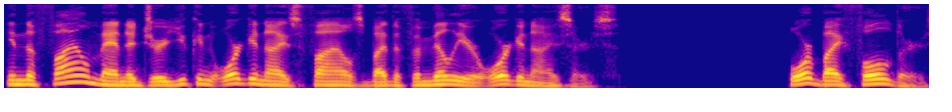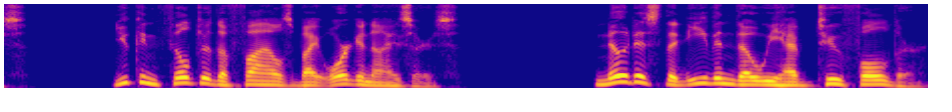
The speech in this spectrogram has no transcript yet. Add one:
In the File Manager you can organize files by the familiar organizers. Or by folders. You can filter the files by organizers. Notice that even though we have two folder,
